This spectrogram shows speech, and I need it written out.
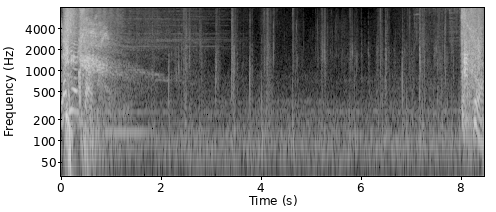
Levioso! Accio.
